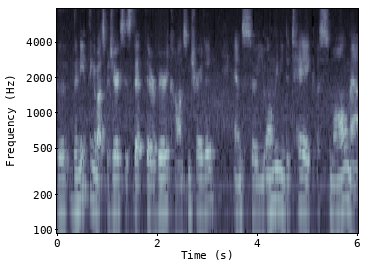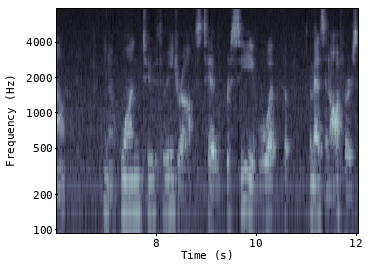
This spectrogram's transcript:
The, the neat thing about spagyrics is that they're very concentrated, and so you only need to take a small amount, you know, one, two, three drops to receive what the, the medicine offers.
